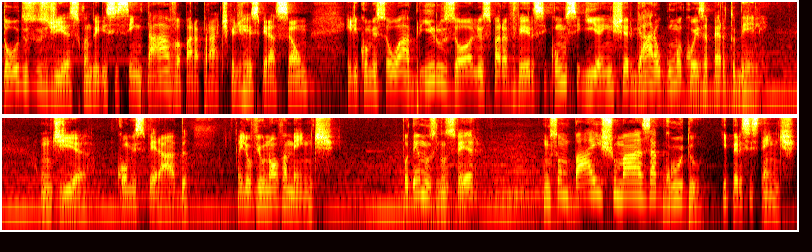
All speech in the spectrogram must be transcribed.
todos os dias, quando ele se sentava para a prática de respiração, ele começou a abrir os olhos para ver se conseguia enxergar alguma coisa perto dele. Um dia, como esperado, ele ouviu novamente: Podemos nos ver? Um som baixo, mas agudo e persistente.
